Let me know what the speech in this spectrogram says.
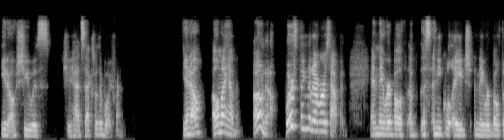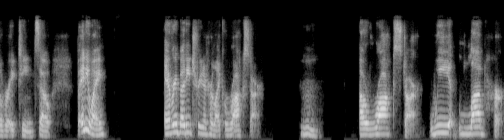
you know, she was, she had sex with her boyfriend. You know, oh my heaven. Oh no, worst thing that ever has happened. And they were both of this an equal age and they were both over 18. So, but anyway, everybody treated her like a rock star. Mm. A rock star. We love her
